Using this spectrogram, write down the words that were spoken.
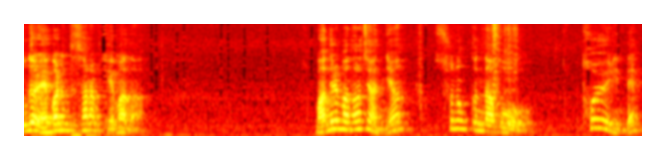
오늘 에버랜드 사람 개 많아. 많을만 하지 않냐? 수능 끝나고 토요일인데?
